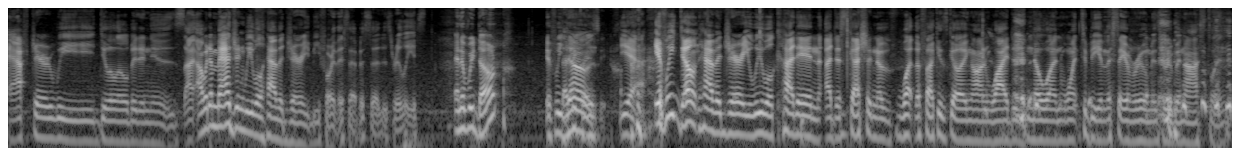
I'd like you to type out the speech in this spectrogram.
after we do a little bit of news. I, I would imagine we will have a jury before this episode is released. And if we don't, If we That'd don't, crazy. yeah. If we don't have a jury, we will cut in a discussion of what the fuck is going on. Why does no one want to be in the same room as Ruben Ostlund?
